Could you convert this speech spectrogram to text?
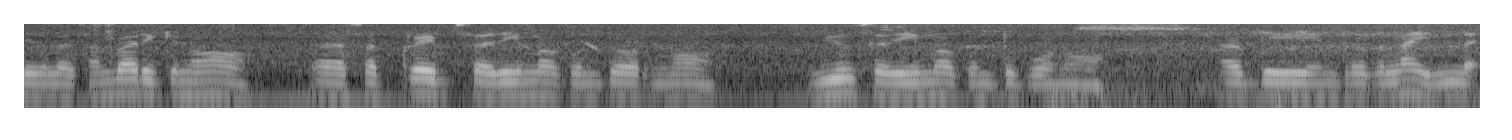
இதில் சம்பாதிக்கணும் சப்ஸ்கிரைப்ஸ் அதிகமாக கொண்டு வரணும் வியூஸ் அதிகமாக கொண்டு போகணும் அப்படின்றதெல்லாம் இல்லை.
